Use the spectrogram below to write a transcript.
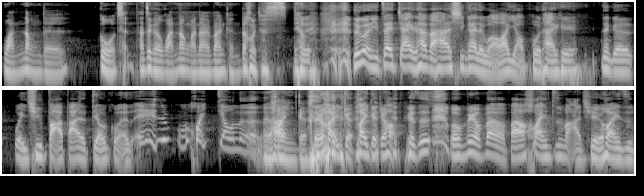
玩弄的过程。他这个玩弄玩到一半，可能动物就死掉了。如果你在家里，他把他心爱的娃娃咬破，他还可以那个委屈巴巴的叼过来说：“哎、欸。”坏掉了，换一个，对，换一个，换一个就好。可是我没有办法把它换一只麻雀，换一只，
